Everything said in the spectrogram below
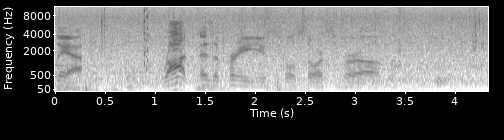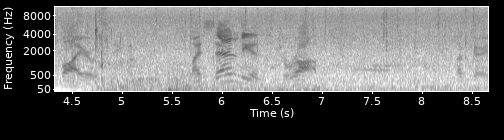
So yeah, rot is a pretty useful source for um, fire. My sanity has dropped. Okay.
